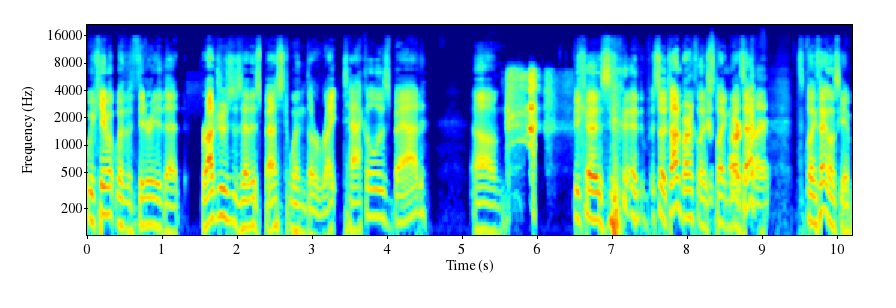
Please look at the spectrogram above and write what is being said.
we came up with a theory that Rodgers is at his best when the right tackle is bad, um, because and so Don Barclay is playing right tackle. It's playing tackle in this game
